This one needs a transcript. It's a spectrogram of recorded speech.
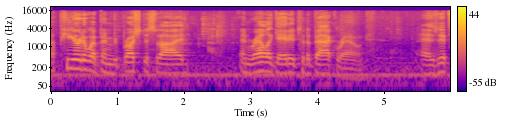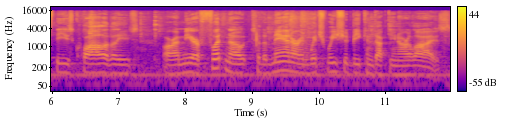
appear to have been brushed aside and relegated to the background, as if these qualities are a mere footnote to the manner in which we should be conducting our lives.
